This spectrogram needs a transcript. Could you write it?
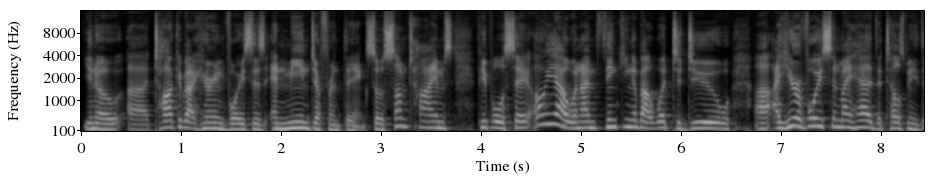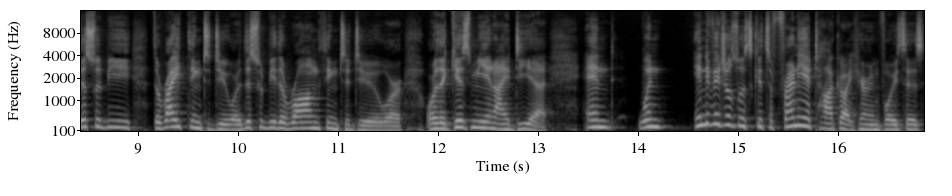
you know, uh, talk about hearing voices and mean different things. So sometimes people will say, "Oh yeah, when I'm thinking about what to do, uh, I hear a voice in my head that tells me this would be the right thing to do, or this would be the wrong thing to do, or or that gives me an idea." And when Individuals with schizophrenia talk about hearing voices,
